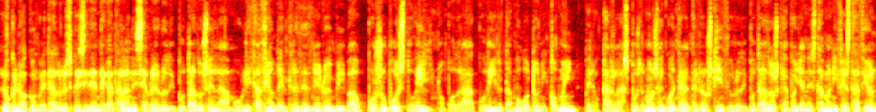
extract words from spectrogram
Lo que no ha concretado el expresidente catalán es si habrá eurodiputados en la movilización del 13 de enero en Bilbao. Por supuesto, él no podrá acudir, tampoco Tony Comín, pero Carlas Puigdemont se encuentra entre los 15 eurodiputados que apoyan esta manifestación,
